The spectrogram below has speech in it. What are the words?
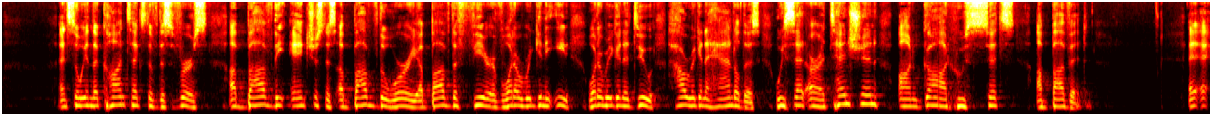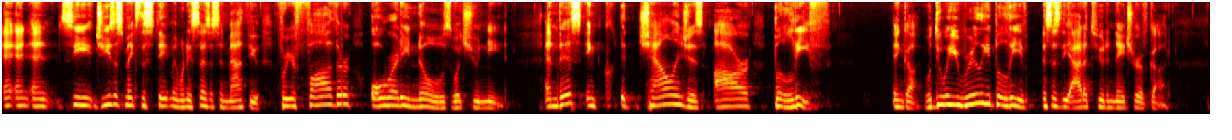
And so, in the context of this verse, above the anxiousness, above the worry, above the fear of what are we going to eat? What are we going to do? How are we going to handle this? We set our attention on God who sits above it. And, and, and, see, Jesus makes the statement when he says this in Matthew For your Father already knows what you need. And this inc- challenges our belief in God. Well, do we really believe this is the attitude and nature of God?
